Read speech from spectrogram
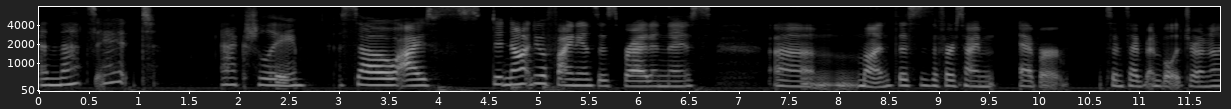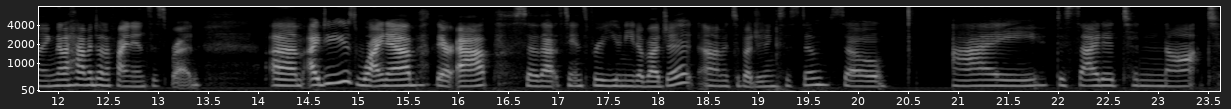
and that's it, actually. So I did not do a finances spread in this um, month. This is the first time ever since I've been bullet journaling that I haven't done a finances spread. Um, I do use YNAB, their app. So that stands for You Need a Budget. Um, it's a budgeting system. So I decided to not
